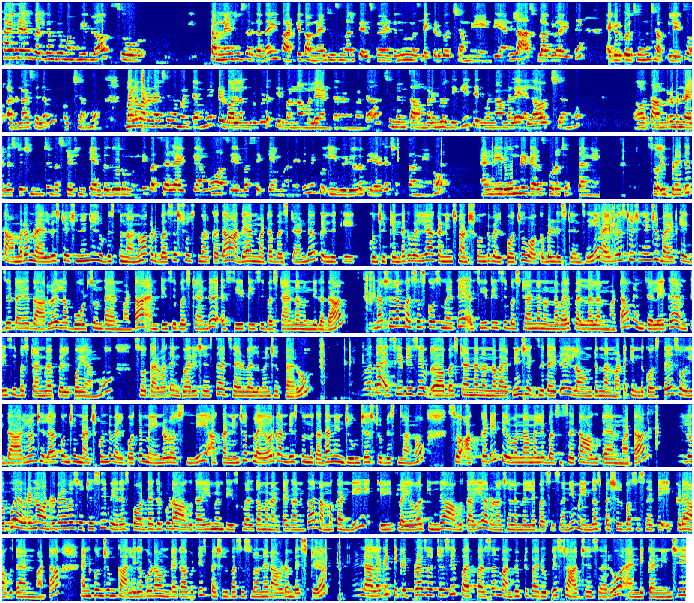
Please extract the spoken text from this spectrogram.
Hi friends welcome to మహ్మీ blog so thumbnail చూసారు కదా? ఈ పాటికి తమ్నేల్ చూసిన వాళ్ళు తెలిసిపోయి ఉంటుంది. మేము అసలు ఎక్కడికి వచ్చాము ఏంటి అని లాస్ట్ బ్లాగ్లో అయితే ఎక్కడికి వచ్చామో చెప్పలేదు. అరుణాచలం వచ్చాము. మనం అరుణాచలం అంటాము. ఇక్కడ వాళ్ళందరూ కూడా తిరువన్నామలే అంటారనమాట సో మేము తాంబరంలో దిగి తిరువన్నామలే ఎలా వచ్చాము? తాంబరం రైల్వే స్టేషన్ నుంచి బస్ స్టేషన్కి ఎంత దూరం ఉంది? బస్ ఎలా ఎక్కాము? అసలు ఏ బస్ ఎక్కాము అనేది మీకు ఈ వీడియోలో క్లియర్గా చెప్తాను నేను. అండ్ ఈ రూమ్ డీటెయిల్స్ కూడా చెప్తాను నేను. సో ఇప్పుడైతే తామరం రైల్వే స్టేషన్ నుంచి చూపిస్తున్నాను. అక్కడ బస్సెస్ చూస్తున్నారు కదా అదే అన్నమాట బస్ స్టాండ్ కిందకి కొంచెం కిందకి వెళ్ళి అక్కడ నుంచి నడుచుకుంటూ వెళ్ళిపోవచ్చు వాకబుల్ డిస్టెన్స్ రైల్వే స్టేషన్ నుంచి బయటకి ఎగ్జిట్ అయ్యే దారిలో ఇలా బోర్డ్స్ ఉంటాయన్నమాట MTC bus stand SCTC bus stand అని ఉంది కదా. అరుణాచలం బస్సెస్ కోసం అయితే ఎస్ఈటీసీ బస్ స్టాండ్ అని ఉన్న వైపు వెళ్ళాలన్నమాట. మేము తెలియక ఎంటీసీ బస్ స్టాండ్ వైపు వెళ్ళిపోయాము. సో తర్వాత ఎంక్వైరీ చేస్తే అటు సైడ్ వెళ్ళమని చెప్పారు. తర్వాత ఎస్సీటీసీ బస్ స్టాండ్ అని ఉన్న వైపు నుంచి ఎగ్జిట్ అయితే ఇలా ఉంటుంది అనమాట కిందకు వస్తే సో ఈ దారిలోంచి ఇలా కొంచెం నడుచుకుంటూ వెళ్ళిపోతే మెయిన్ రోడ్ వస్తుంది. అక్కడ నుంచి ఫ్లైఓవర్ కనిపిస్తుంది కదా నేను జూమ్ చేసి చూపిస్తున్నాను. సో అక్కడే తిరువన్నామలై బస్సెస్ అయితే ఆగుతాయి అనమాట ఈ లోపు ఎవరైనా ఆటో డ్రైవర్స్ వచ్చేసి వేరే స్పాట్ దగ్గర కూడా ఆగుతాయి మేము తీసుకువెళ్తామని అంటే కనుక నమ్మకండి. ఈ ఫ్లైఓవర్ కిందే ఆగుతాయి అరుణాచలం వెళ్ళే బస్సెస్ అని మెయిన్గా స్పెషల్ బస్సెస్ అయితే ఇక్కడే ఆగుతాయి అనమాట అండ్ కొంచెం ఖాళీగా కూడా ఉంటాయి కాబట్టి స్పెషల్ బస్సెస్లోనే రావడం బెస్ట్. అండ్ అలాగే టికెట్ ప్రైస్ వచ్చేసి per person one fifty five rupees charge చేశారు. అండ్ ఇక్కడ నుంచి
